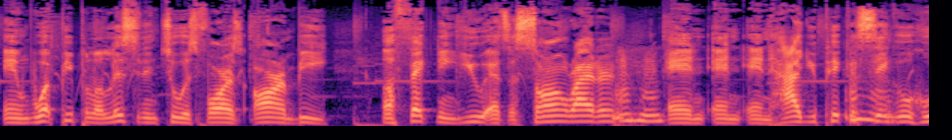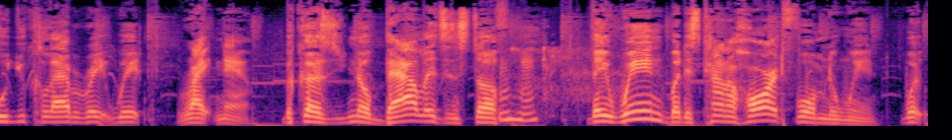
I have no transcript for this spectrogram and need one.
in what people are listening to as far as R and B affecting you as a songwriter Mm-hmm. and and and how you pick a single, who you collaborate with right now? Because you know ballads and stuff, Mm-hmm. they win, but it's kind of hard for them to win. What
